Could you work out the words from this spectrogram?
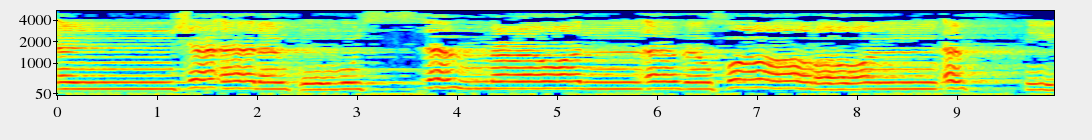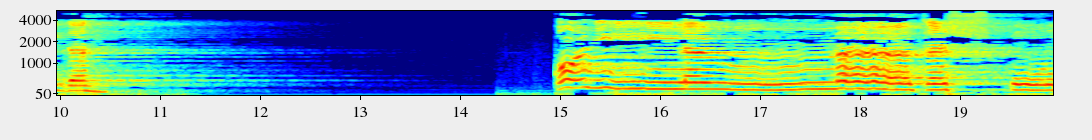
أنشأ لكم السمع والأبصار والأفئدة. قليلا ما تشكرون.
